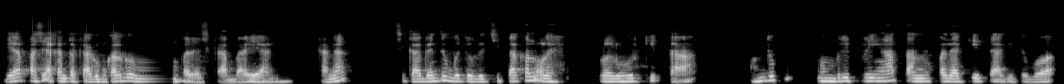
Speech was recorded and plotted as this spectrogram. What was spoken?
dia pasti akan terkagum-kagum pada SKBN karena SKBN itu betul betul diciptakan oleh leluhur kita untuk memberi peringatan kepada kita gitu bahwa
